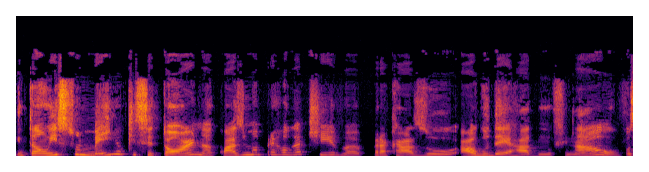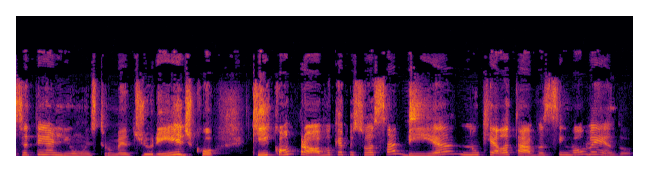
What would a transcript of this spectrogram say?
Então, isso meio que se torna quase uma prerrogativa para caso algo dê errado no final, você tem ali um instrumento jurídico que comprova que a pessoa sabia no que ela estava se envolvendo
